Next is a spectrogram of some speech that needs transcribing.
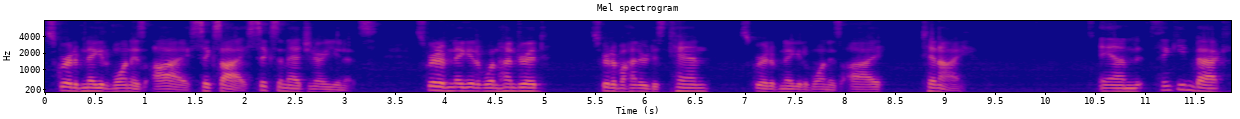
Square root of negative 1 is i, 6i, 6 imaginary units. Square root of negative 100, square root of 100 is 10. Square root of negative 1 is i, 10i. And thinking back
